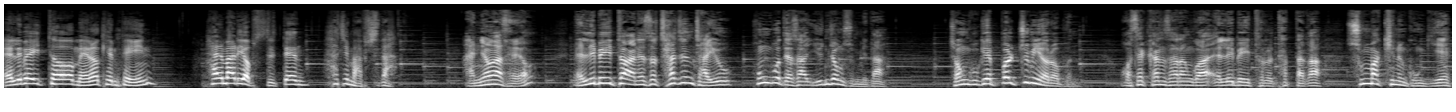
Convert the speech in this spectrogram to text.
엘리베이터 매너 캠페인 할 말이 없을 땐 하지 맙시다. 안녕하세요. 엘리베이터 안에서 찾은 자유 홍보대사 윤정수입니다. 전국의 뻘쭘이 여러분, 어색한 사람과 엘리베이터를 탔다가 숨 막히는 공기에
